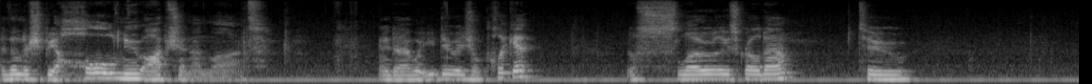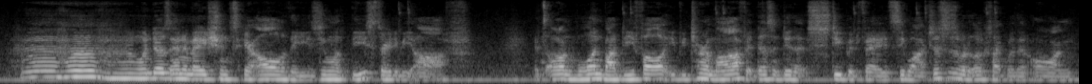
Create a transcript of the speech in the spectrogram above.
and then there should be a whole new option unlocked. And uh, what you do is you'll click it, you'll slowly scroll down to uh, Windows Animation Scale, all of these. You want these three to be off. It's on one by default. If you turn them off, it doesn't do that stupid fade. See, watch. This is what it looks like with it on.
